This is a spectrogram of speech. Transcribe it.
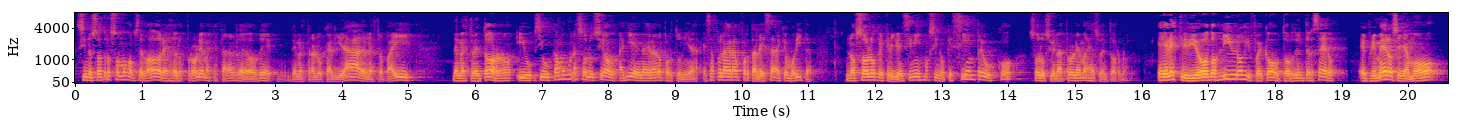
si nosotros somos observadores de los problemas que están alrededor de, nuestra localidad, de nuestro país, de nuestro entorno, y si buscamos una solución, allí hay una gran oportunidad. Esa fue la gran fortaleza de Akio Morita. No solo que creyó en sí mismo, sino que siempre buscó solucionar problemas de su entorno. Él escribió dos libros y fue coautor de un tercero. El primero se llamó,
